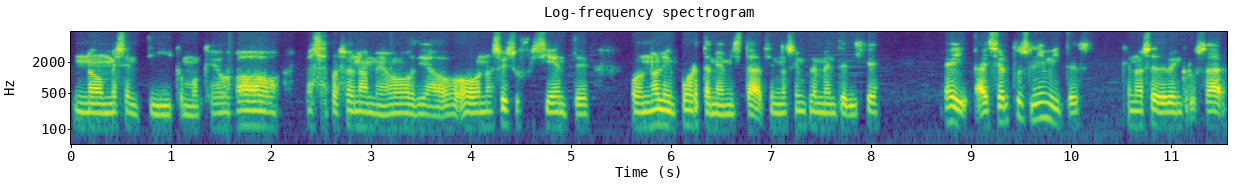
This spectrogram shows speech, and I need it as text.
no me sentí como que, oh, esa persona me odia o, no soy suficiente o no le importa mi amistad, sino simplemente dije, hey, hay ciertos límites que no se deben cruzar.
